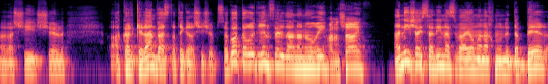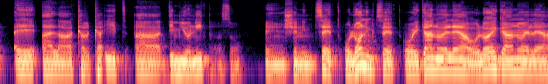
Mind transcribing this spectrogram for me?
הראשי של, הכלכלן והאסטרטג הראשי של פסגות, אורי גרינפלד, אהלן אורי. אהלן שי. אני שי סלינס, והיום אנחנו נדבר אה, על הקרקעית הדמיונית הזו, אה, שנמצאת או לא נמצאת, או הגענו אליה או לא הגענו אליה.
